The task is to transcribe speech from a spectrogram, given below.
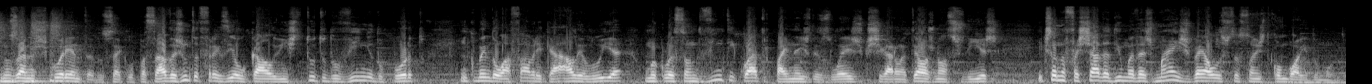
Nos anos 40 do século passado, a Junta de Freguesia Local e o Instituto do Vinho do Porto encomendou à fábrica Aleluia uma coleção de 24 painéis de azulejo que chegaram até aos nossos dias e que estão na fachada de uma das mais belas estações de comboio do mundo.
